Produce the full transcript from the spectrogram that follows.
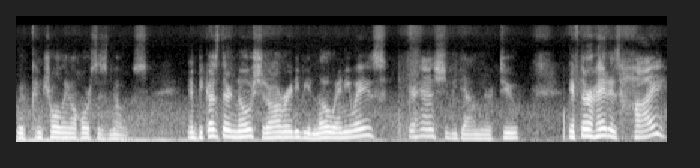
with controlling a horse's nose. And because their nose should already be low anyways, their hands should be down there too. If their head is high,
